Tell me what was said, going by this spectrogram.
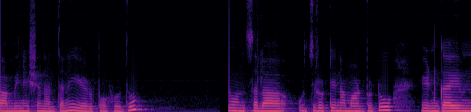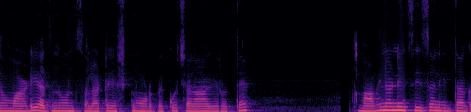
ಕಾಂಬಿನೇಷನ್ ಅಂತಲೇ ಹೇಳ್ಬಹುದು. ಒಂದು ಸಲ ಉಜ್ರೊಟ್ಟಿನ ಮಾಡಿಬಿಟ್ಟು ಎಣ್ಗಾಯನ್ನು ಮಾಡಿ ಅದನ್ನು ಒಂದು ಸಲ ಟೇಸ್ಟ್ ನೋಡಬೇಕು, ಚೆನ್ನಾಗಿರುತ್ತೆ. ಮಾವಿನ ಹಣ್ಣಿನ ಸೀಸನ್ ಇದ್ದಾಗ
